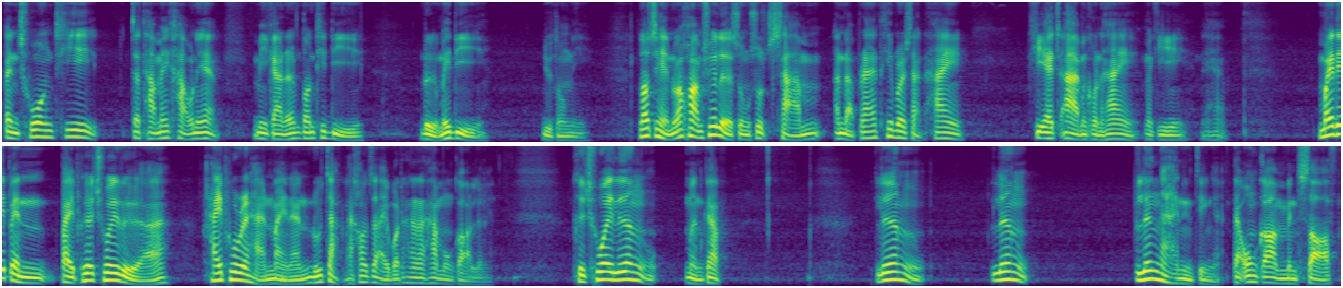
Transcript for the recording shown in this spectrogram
เป็นช่วงที่จะทำให้เขาเนี่ยมีการเริ่มต้นที่ดี หรือไม่ดีอยู่ตรงนี้ เราจะเห็นว่าความช่วยเหลือสูงสุด 3 อันดับแรกที่บริษัทให้ที่ HR เป็นคนให้เมื่อกี้นะครับไม่ได้เป็นไปเพื่อช่วยเหลือให้ผู้บริหารใหม่นั้น รู้จักและเข้าใจวัฒนธรรมองค์กรเลย คือช่วยเรื่องเหมือนกับ เรื่องเรื่องเรื่องงานจริงๆอะแต่องค์กรมันเป็นซอฟต์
